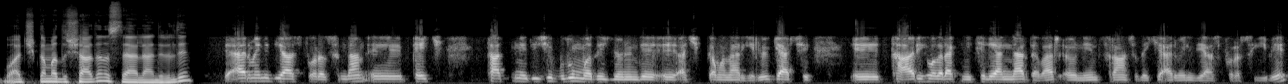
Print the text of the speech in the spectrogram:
Bu açıklama dışarıda nasıl değerlendirildi? Ermeni diasporasından e, pek tatmin edici bulunmadığı yönünde e, açıklamalar geliyor. Gerçi e, tarih olarak niteleyenler de var. Örneğin Fransa'daki Ermeni diasporası gibi.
